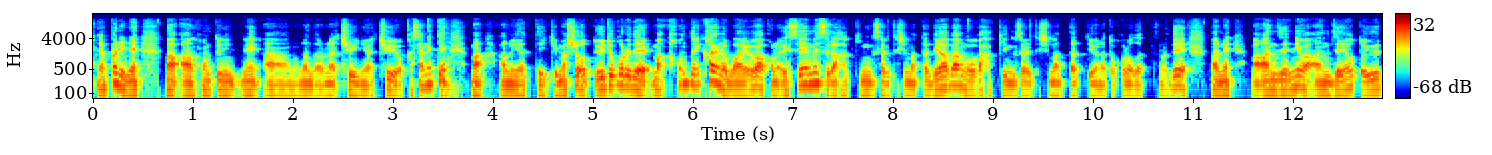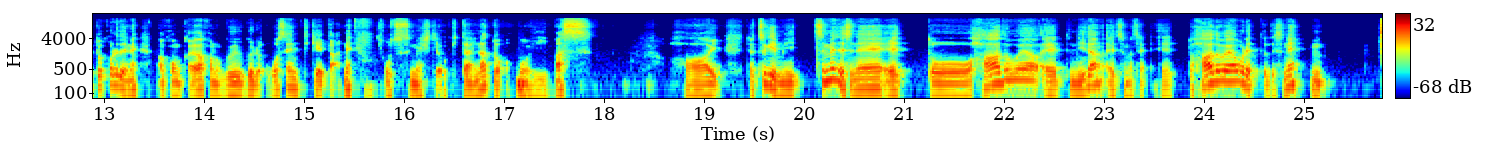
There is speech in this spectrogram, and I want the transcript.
やっぱりね、まあ、本当にね、あの、なんだろうな、注意には注意を重ねて、まあ、あの、やっていきましょうというところで、まあ、本当に彼の場合は、この SMS がハッキングされてしまった、電話番号がハッキングされてしまったっていうようなところだったので、まあね、まあ、安全には安全をというところでね、まあ、今回はこの Google Authenticator ね、お勧めしておきたいなと思います。はい。じゃ次、3つ目ですね。えっと、ハードウェア、えっと、2段、えすみません。えっと、ハードウェアウォレットですね。うん。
